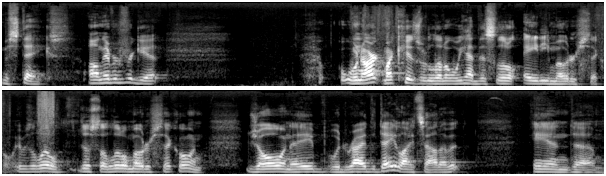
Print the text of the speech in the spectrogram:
mistakes. I'll never forget when our, my kids were little, we had this little 80 motorcycle. It was a little, just a little motorcycle, and Joel and Abe would ride the daylights out of it. And um,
